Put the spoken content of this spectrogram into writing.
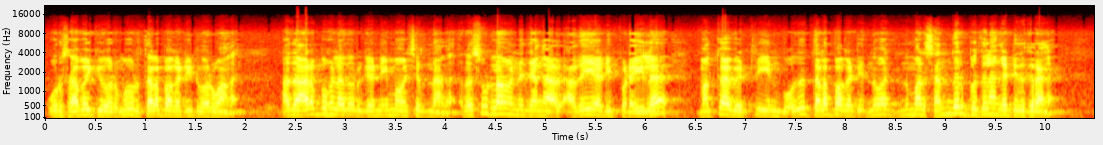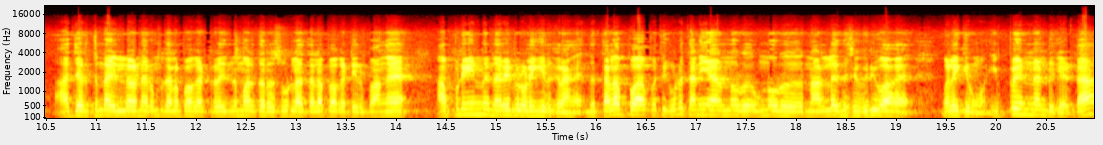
ஒரு சபைக்கு வரும்போது ஒரு தலைப்பாக கட்டிட்டு வருவாங்க. அது அரபுகள் அது ஒரு கண்ணியமாக வச்சுருந்தாங்க. ரசூல்லாம் என்ன செஞ்சாங்க? அதே அடிப்படையில் மக்கா வெற்றியின் போது தலப்பா கட்டி இந்த மாதிரி இந்த மாதிரி சந்தர்ப்பத்தெல்லாம் கட்டியிருக்கிறாங்க. ஆச்சரத்துனா எல்லா நேரமும் தலப்பா கட்டுறது இந்த மாதிரி தான் ரசூல்லா தலப்பா கட்டியிருப்பாங்க அப்படின்னு நிறைய பேர் வழங்கியிருக்கிறாங்க. இந்த தலப்பா பற்றி கூட தனியாக இன்னொரு இன்னொரு நாளில் இந்த விரிவாக விளைக்கிடுவோம் இப்போ என்னன்னு கேட்டால்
